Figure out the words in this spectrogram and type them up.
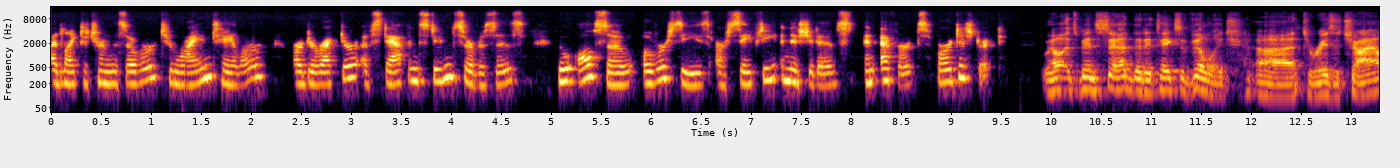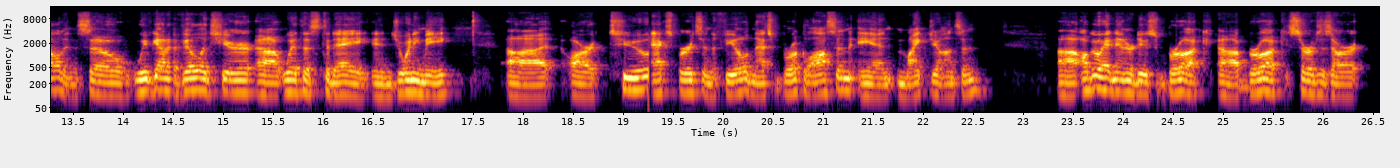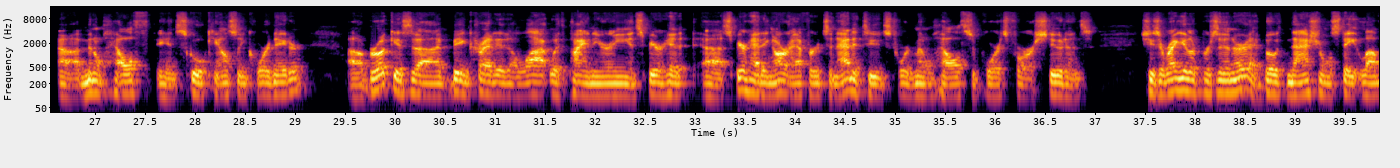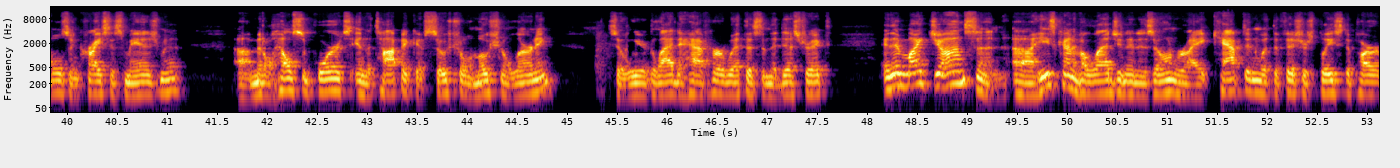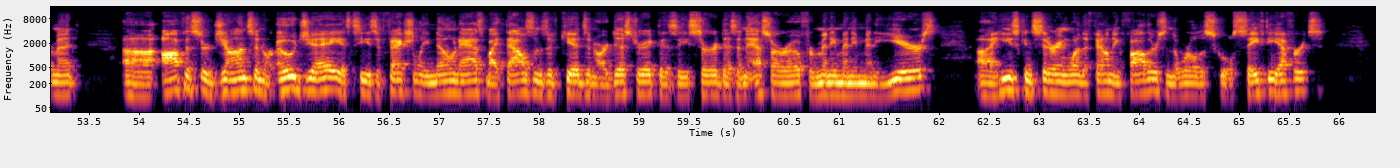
I'd like to turn this over to Ryan Taylor, our Director of Staff and Student Services, who also oversees our safety initiatives and efforts for our district. Well, it's been said that it takes a village uh, to raise a child. And so we've got a village here uh, with us today. And joining me uh, are two experts in the field, and that's Brooke Lawson and Mike Johnson. Uh, I'll go ahead and introduce Brooke. Uh, Brooke serves as our uh, mental health and school counseling coordinator. Uh, Brooke is uh, being credited a lot with pioneering and spearhead, spearheading our efforts and attitudes toward mental health supports for our students. She's a regular presenter at both national and state levels in crisis management, mental health supports, and the topic of social emotional learning. So we are glad to have her with us in the district. And then Mike Johnson, uh, he's kind of a legend in his own right, captain with the Fishers Police Department. Uh, Officer Johnson, or OJ, as he's affectionately known as by thousands of kids in our district, as he served as an SRO for many, many, many years. Uh, he's considering one of the founding fathers in the world of school safety efforts.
